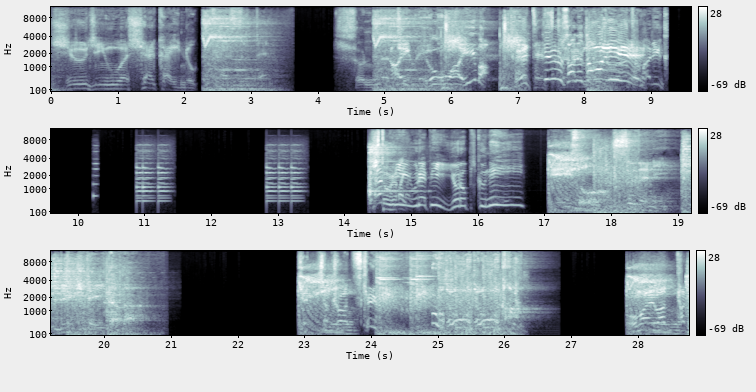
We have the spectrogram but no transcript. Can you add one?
囚人は社会のカスだそんな大名は今決定されたわいハッピーウレピーよろぴくねすでにできていたな。決着はつける。どうどうかお前はたっけ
